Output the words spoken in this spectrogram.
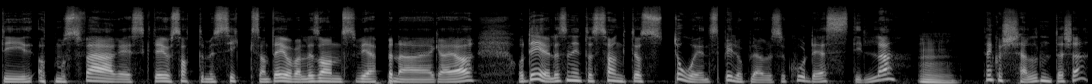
sendaktig atmosfærisk, det er jo satt til musikk, sant? det er jo veldig sånn svepende greier. Og det er jo litt sånn interessant, det å stå i en spillopplevelse hvor det er stille. Mm. Tenk hvor sjeldent det skjer.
